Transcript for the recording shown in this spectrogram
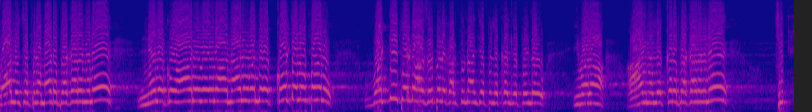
వాళ్ళు చెప్పిన మాట ప్రకారంగానే నెలకు ఆరు వేల నాలుగు వందల కోట్ల రూపాయలు వడ్డీ పేట అసలు పేట కడుతున్నా అని చెప్పి లెక్కలు చెప్పిండు. ఇవాళ ఆయన లెక్కల ప్రకారంగానే చిప్ప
